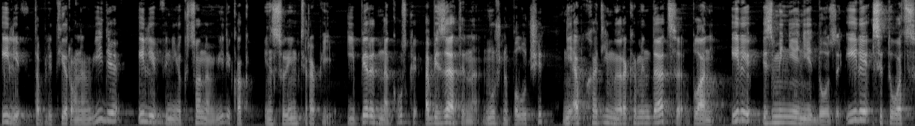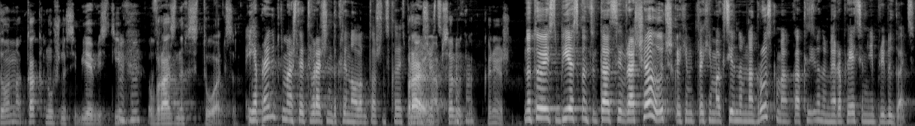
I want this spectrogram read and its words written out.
или в таблетированном виде, или в инъекционном виде, как инсулинотерапия. И перед нагрузкой обязательно нужно получить необходимые рекомендации в плане или изменения дозы, или ситуационно, как нужно себя вести угу. в разных ситуациях. Я правильно понимаю, что это врач-эндокринолог должен сказать? Правильно, абсолютно, угу. конечно. Ну, то есть без консультации врача лучше каким-то таким активным нагрузкам, а к активным мероприятиям не прибегать?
